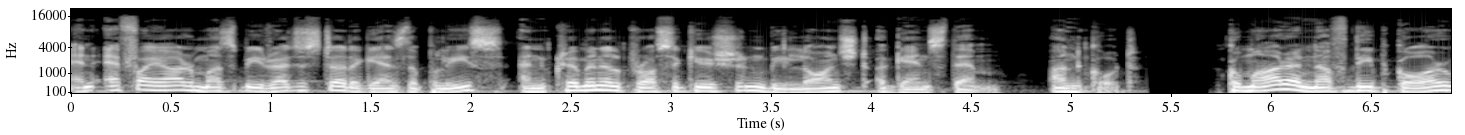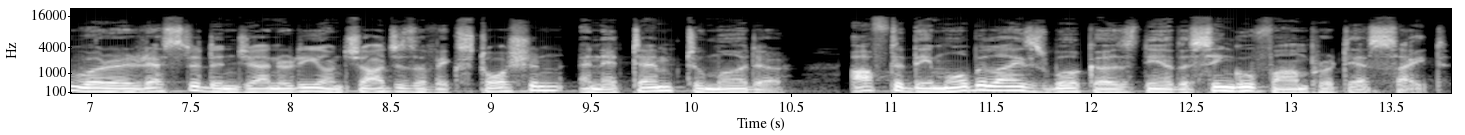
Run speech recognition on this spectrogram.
An FIR must be registered against the police and criminal prosecution be launched against them. Unquote. Kumar and Navdeep Kaur were arrested in January on charges of extortion and attempt to murder after they mobilized workers near the Singhu farm protest site.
